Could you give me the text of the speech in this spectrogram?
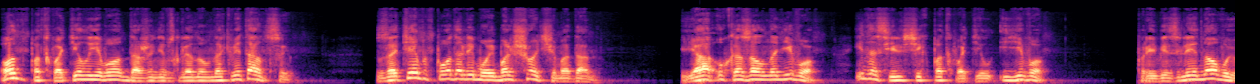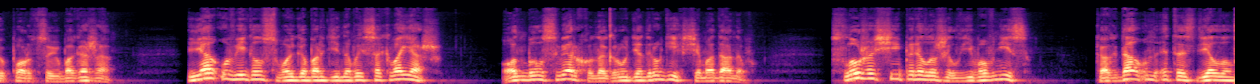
Он подхватил его, даже не взглянув на квитанцию. Затем подали мой большой чемодан. Я указал на него, и носильщик подхватил и его. Привезли новую порцию багажа я увидел свой габардиновый саквояж. Он был сверху на груди других чемоданов. Служащий переложил его вниз. Когда он это сделал,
